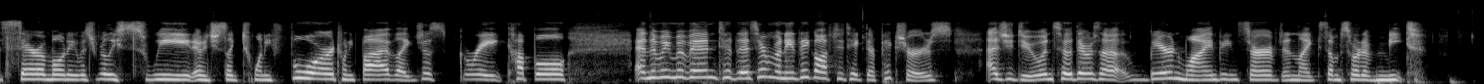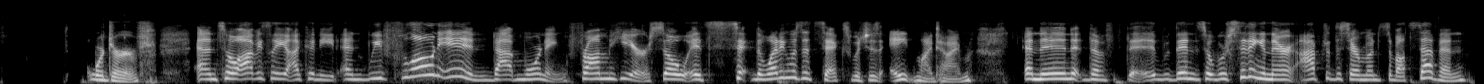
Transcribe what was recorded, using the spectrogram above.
ceremony. It was really sweet. I mean, she's like 24, 25, like just great couple. And then we move into the ceremony. They go off to take their pictures, as you do. And so there was a beer and wine being served and like some sort of meat hors d'oeuvre. And so obviously I couldn't eat. And we've flown in that morning from here. So it's the wedding was at six, which is eight my time. And then the, the then so we're sitting in there after the ceremony. It's about seven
